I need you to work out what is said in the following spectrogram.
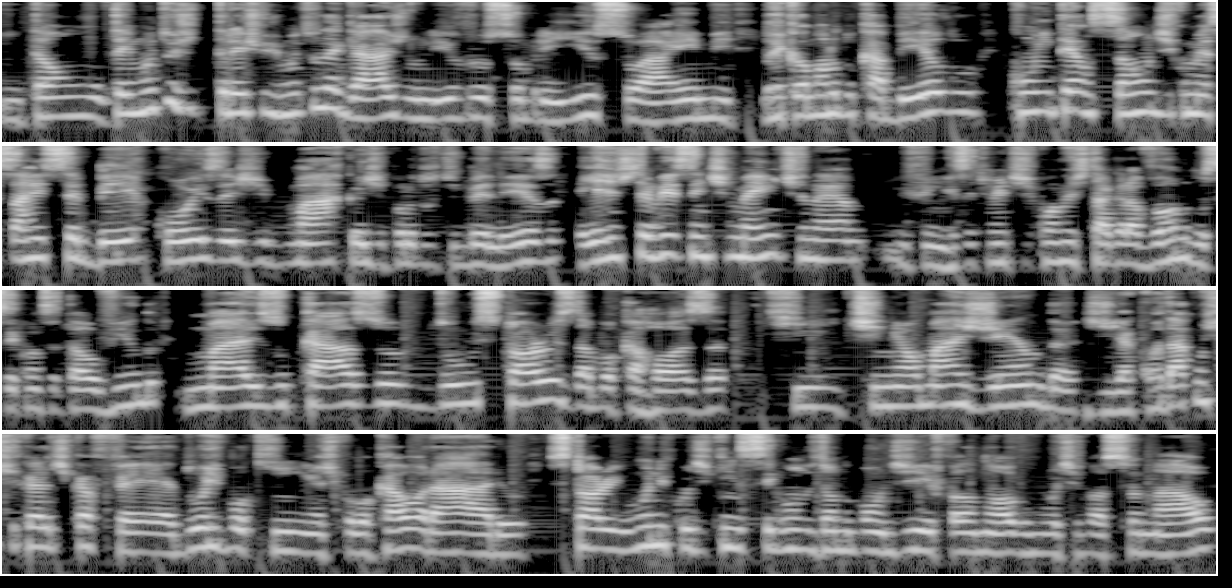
Então, tem muitos trechos muito legais no livro sobre isso, a Amy reclamando do cabelo com intenção de começar a receber coisas de marcas de produtos de beleza. E a gente teve recentemente, né, enfim, recentemente quando a gente tá gravando, não sei quando você tá ouvindo, mas o caso do Stories da Boca Rosa, que tinha uma agenda de acordar com xícara de café, duas boquinhas, colocar horário, story único de 15 segundos dando bom dia e falando algo motivacional.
